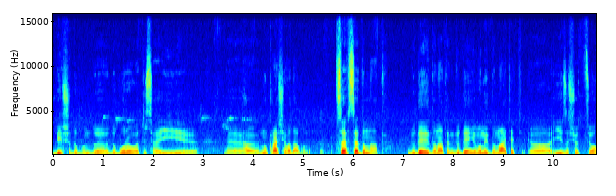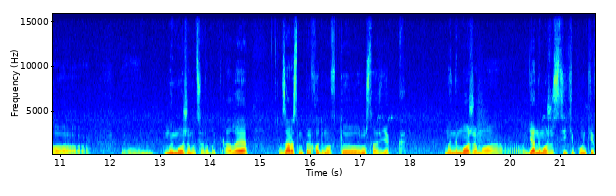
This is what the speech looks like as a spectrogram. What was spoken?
більше добу- до- добурюватися і ну, краща вода буде. Це все донат. Людей, донати людей, вони донатять, е, і за що цього е, ми можемо це робити. Але зараз ми переходимо в то русло, як ми не можемо, я не можу стільки пунктів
